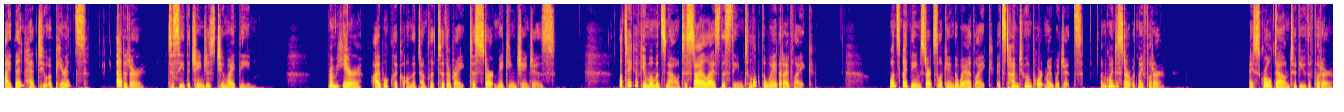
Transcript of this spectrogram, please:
I then head to Appearance, Editor, to see the changes to my theme. From here, I will click on the template to the right to start making changes. I'll take a few moments now to stylize this theme to look the way that I'd like. Once my theme starts looking the way I'd like, it's time to import my widgets. I'm going to start with my footer. I scroll down to view the footer.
